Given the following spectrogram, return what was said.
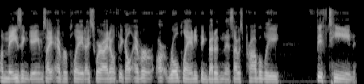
amazing games i ever played i swear i don't think i'll ever role play anything better than this i was probably 15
